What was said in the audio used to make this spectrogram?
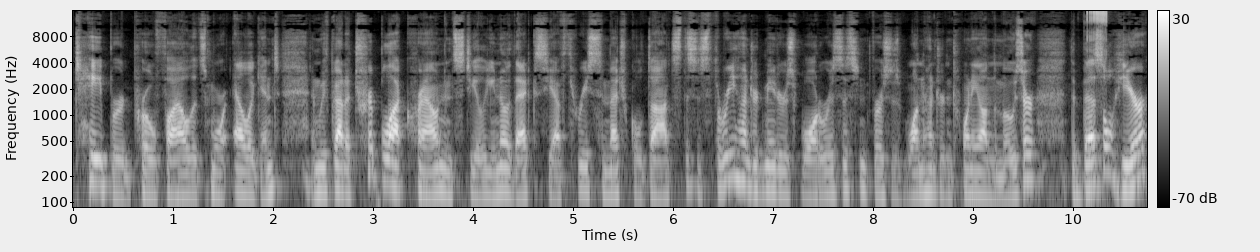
tapered profile that's more elegant. And we've got a triplock crown in steel. You know that because you have three symmetrical dots. This is 300 meters water resistant versus 120 on the Moser. The bezel here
